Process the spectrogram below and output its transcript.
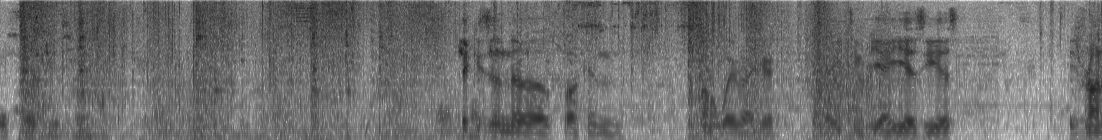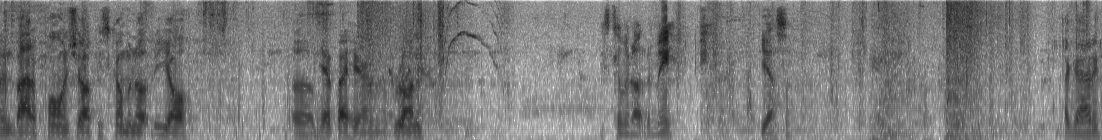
There's still juice here. I think he's in the fucking tunnel way right here. The 18. Yeah, he is. He is. He's running by the pawn shop. He's coming up to y'all. Uh, Yep, I hear him. running. He's coming up to me. Yes, sir. I got him.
